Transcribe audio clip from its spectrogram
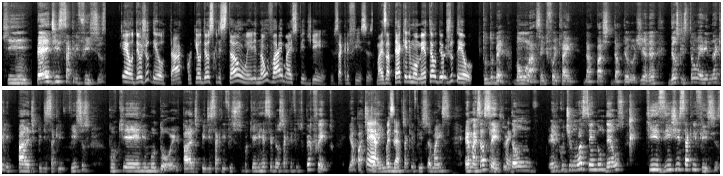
que hum. pede sacrifícios. É, o Deus judeu, tá? Porque o Deus cristão, ele não vai mais pedir sacrifícios. Mas até aquele momento é o Deus judeu. Tudo bem, vamos lá. Se a gente for entrar em, na parte da teologia, né? Deus cristão, ele não é que ele para de pedir sacrifícios porque ele mudou. Ele para de pedir sacrifícios porque ele recebeu o sacrifício perfeito. E a partir é, de aí, é. o sacrifício é mais, é mais aceito. É então, ele continua sendo um Deus que exige sacrifícios.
